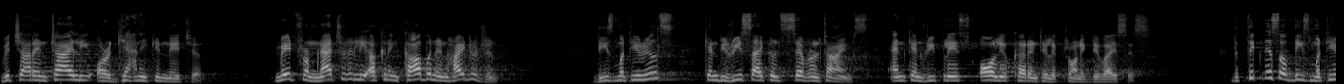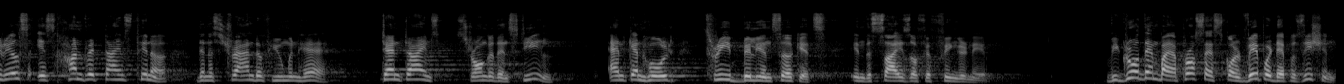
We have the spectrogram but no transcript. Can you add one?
which are entirely organic in nature, made from naturally occurring carbon and hydrogen. These materials can be recycled several times and can replace all your current electronic devices. The thickness of these materials is 100 times thinner than a strand of human hair, 10 times stronger than steel, and can hold 3 billion circuits in the size of your fingernail. We grow them by a process called vapor deposition,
